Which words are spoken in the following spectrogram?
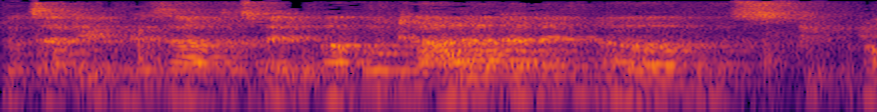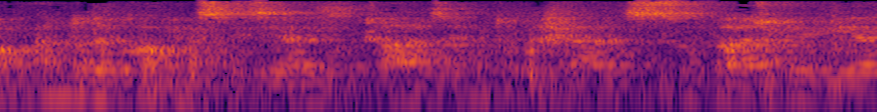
Lutz hat eben gesagt, es wird immer brutaler darin. Äh, Es gibt noch andere Comics, die sehr brutal sind. Und da ist zum Beispiel hier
